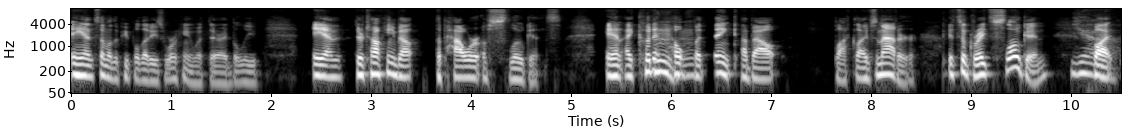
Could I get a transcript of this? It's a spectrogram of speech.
and some of the people that he's working with there, I believe. And they're talking about the power of slogans. And I couldn't help Mhm. but think about Black Lives Matter. It's a great slogan, Yeah. but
